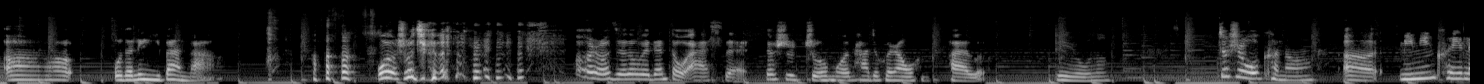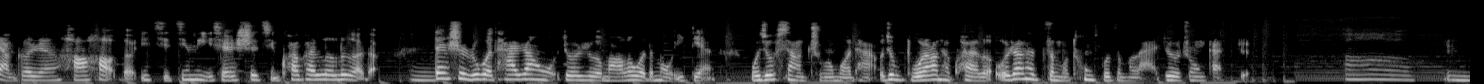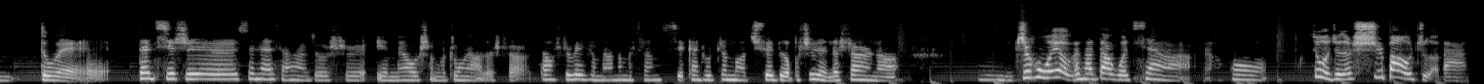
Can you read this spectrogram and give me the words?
啊，我的另一半吧，我有时候觉得，我有时候觉得我有点抖 S 哎，就是折磨他就会让我很快乐。比如呢？就是我可能呃，明明可以两个人好好的一起经历一些事情，快快乐乐的，嗯，但是如果他让我就惹毛了我的某一点，我就想折磨他，我就不让他快乐，我让他怎么痛苦怎么来，就有这种感觉。哦，嗯。对，但其实现在想想，就是也没有什么重要的事儿。当时为什么要那么生气，干出这么缺德不是人的事儿呢？嗯，之后我也有跟他道过歉啊。然后，就我觉得施暴者吧，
